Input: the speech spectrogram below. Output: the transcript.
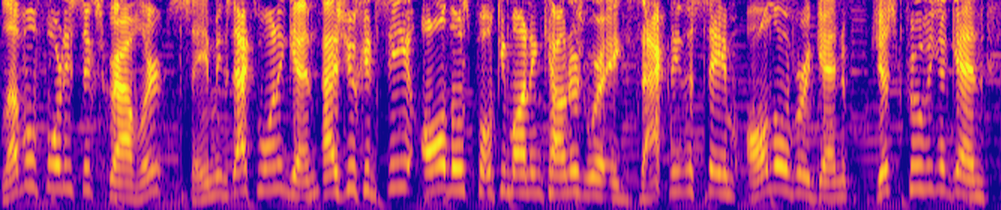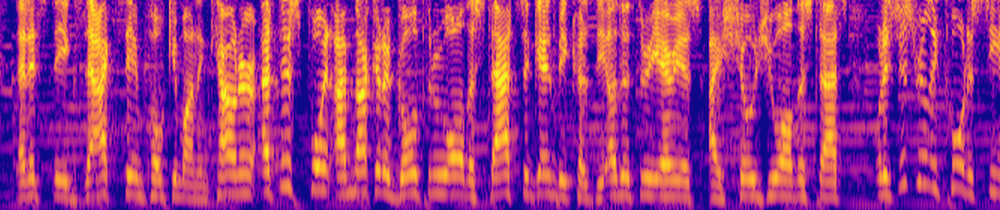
Level 46 Graveler, same exact one again. As you can see, all those Pokemon encounters were exactly the same all over again, just proving again that it's the exact same Pokemon encounter. At this point, I'm not going to go through all the stats again because the other three areas, I showed you all the stats, but it's just really cool to see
